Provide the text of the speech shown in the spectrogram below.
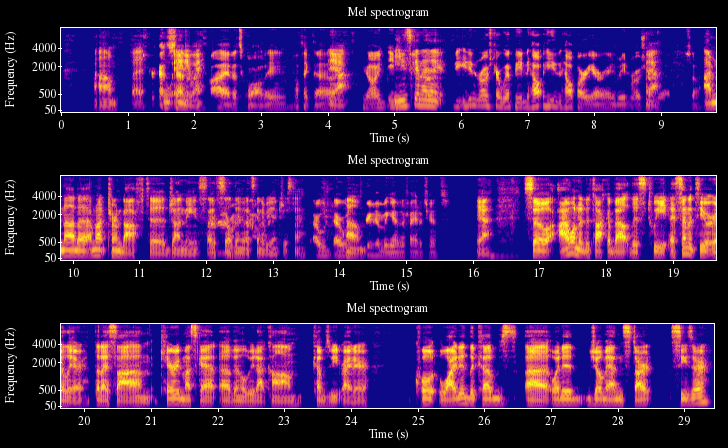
Um, but Sure got Well, seven anyway. five. That's quality. I'll take that. yeah, you know, he, he, he's gonna. he didn't roast our whip. He didn't help. He didn't help our ERA, but he didn't roast Yeah. our whip. So I'm not. Uh, I'm not turned off to Jon Niese. I still think that's gonna be interesting. I would I would Um, him again if I had a chance. Yeah. So I wanted to talk about this tweet. I sent it to you earlier that I saw. Um, Carrie Muskat of MLB.com, Cubs beat writer, quote, "Why did the Cubs? Uh, why did Joe Maddon start Szczur?"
